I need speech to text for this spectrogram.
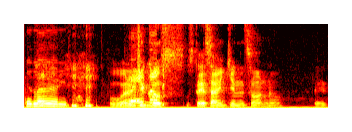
que es la de ahorita. Pues bueno, chicos, ustedes saben quiénes son, ¿no? Este,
